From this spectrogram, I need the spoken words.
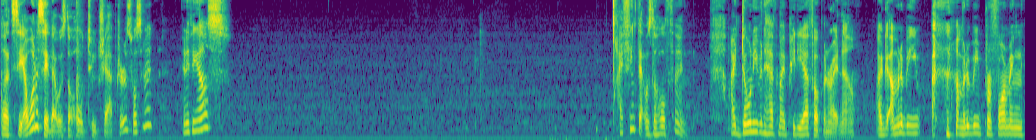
let's see. I want to say that was the whole two chapters, wasn't it? Anything else? I think that was the whole thing. I don't even have my PDF open right now. I, am gonna be, I'm gonna be performing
